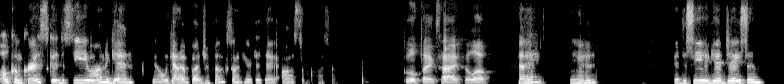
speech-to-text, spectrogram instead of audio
Welcome chris. Good to see you on again. You know we got a bunch of folks on here today. Awesome. Awesome. Cool. Thanks. Hi. Hello hey yeah good to see you again jason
